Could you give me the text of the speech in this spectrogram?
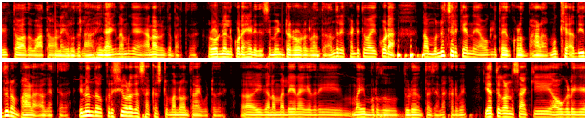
ಯುಕ್ತವಾದ ವಾತಾವರಣ ಇರುವುದಿಲ್ಲ. ಹಿಂಗಾಗಿ ನಮಗೆ ಅನಾರೋಗ್ಯ ಬರ್ತದೆ. ರೋಡ್ನಲ್ಲಿ ಕೂಡ ಹೇಳಿದೆ ಸಿಮೆಂಟ್ ರೋಡ್ಗಳಂತ. ಅಂದ್ರೆ ಖಂಡಿತವಾಗಿ ಕೂಡ ನಾವು ಮುನ್ನೆಚ್ಚರಿಕೆಯನ್ನು ಯಾವಾಗಲೂ ತೆಗೆದುಕೊಳ್ಳೋದು ಬಹಳ ಮುಖ್ಯ. ಅದು ಇದು ಬಹಳ ಅಗತ್ಯ. ಇನ್ನೊಂದು ಕೃಷಿಯೊಳಗೆ ಸಾಕಷ್ಟು ಮನವಂತರಾಗಿಬಿಟ್ಟದ್ರಿ. ಈಗ ನಮ್ಮಲ್ಲಿ ಏನಾಗಿದೆ ರೀ ಮೈ ಮುರಿದು ದುಡಿಯುವಂಥ ಜನ ಕಡಿಮೆ. ಎತ್ತುಗಳನ್ನ ಸಾಕಿ ಅವುಗಳಿಗೆ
